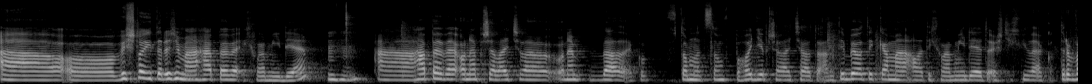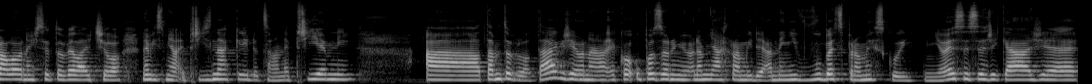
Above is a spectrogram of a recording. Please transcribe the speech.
A o, vyšlo jí tedy, že má HPV i chlamídie. Mm-hmm. A HPV ona přeléčila, ona byla jako v tomhle tom v pohodě, přeléčila to antibiotikama, ale ty chlamídie to ještě chvíli jako trvalo, než se to vyléčilo. Navíc měla i příznaky, docela nepříjemný. A tam to bylo tak, že ona jako upozorňuje, ona měla chlamídy a není vůbec promiskuitní. Jo? Jestli se říká, že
